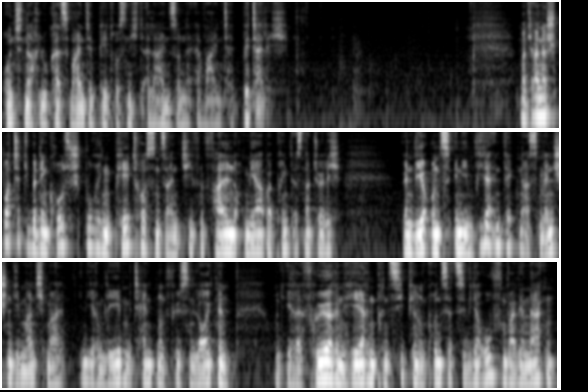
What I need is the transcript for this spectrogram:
und nach Lukas weinte Petrus nicht allein, sondern er weinte bitterlich. Manch einer spottet über den großspurigen Petrus und seinen tiefen Fallen noch mehr, aber bringt es natürlich, wenn wir uns in ihm wiederentdecken als Menschen, die manchmal in ihrem Leben mit Händen und Füßen leugnen und ihre früheren hehren Prinzipien und Grundsätze widerrufen, weil wir merken,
